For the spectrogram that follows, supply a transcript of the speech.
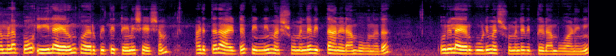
നമ്മളപ്പോൾ ഈ ലെയറും കുഴപ്പിത്തിട്ടതിന് ശേഷം അടുത്തതായിട്ട് പിന്നെയും മഷ്റൂമിന്റെ വിത്താണ് ഇടാൻ പോകുന്നത്. ഒരു ലെയർ കൂടി മഷ്റൂമിന്റെ വിത്ത് ഇടാൻ പോവാണ് ഇനി.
